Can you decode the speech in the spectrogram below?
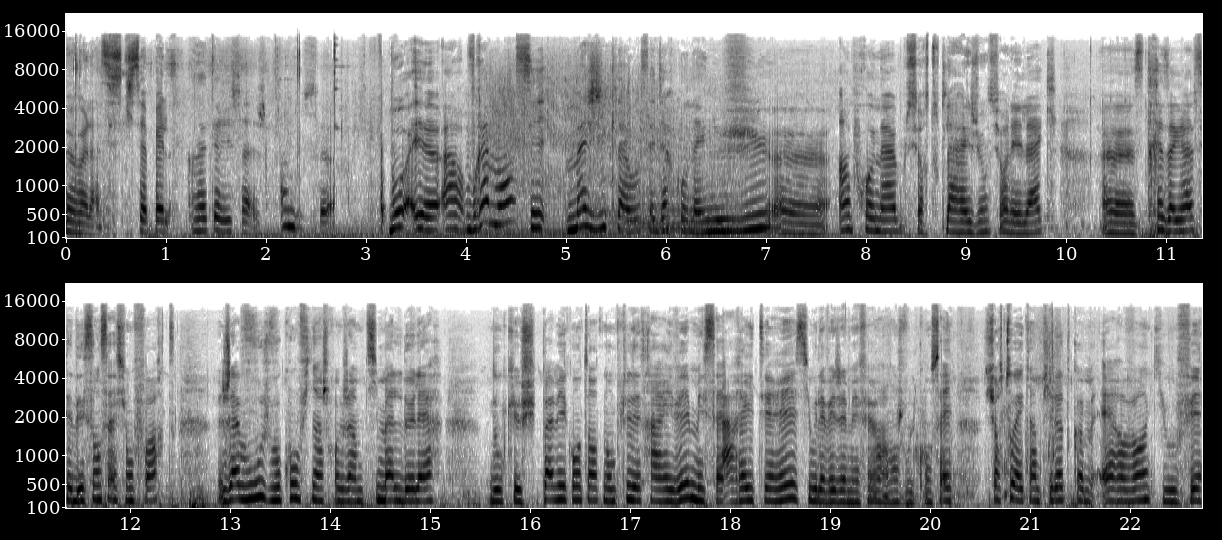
Ben voilà, c'est ce qui s'appelle un atterrissage en douceur. Bon, euh, alors vraiment, c'est magique là-haut, c'est-à-dire qu'on a une vue euh, imprenable sur toute la région, sur les lacs. Euh, c'est très agréable, c'est des sensations fortes. J'avoue, je vous confie, hein, je crois que j'ai un petit mal de l'air, donc euh, je suis pas mécontente non plus d'être arrivée, mais c'est à réitérer. Si vous l'avez jamais fait, vraiment, je vous le conseille, surtout avec un pilote comme R20 qui vous fait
